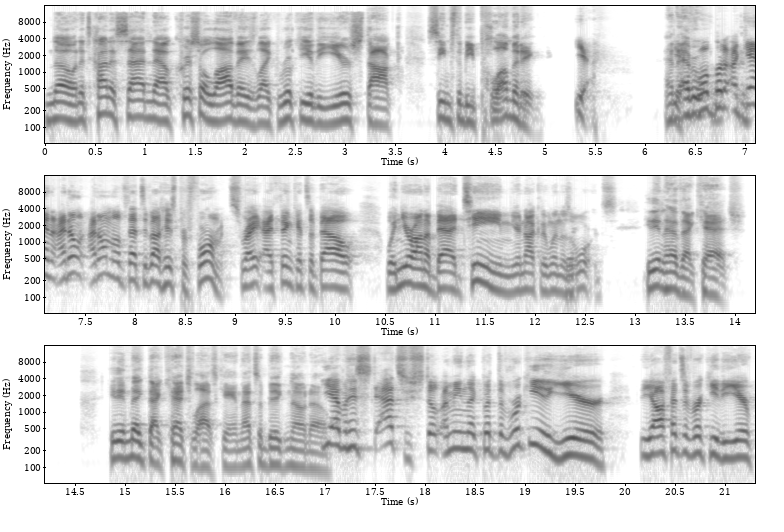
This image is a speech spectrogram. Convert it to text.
No, and it's kind of sad now. Chris Olave's like rookie of the year stock seems to be plummeting. Yeah, and yeah, everyone, well, but again, I don't I don't know if that's about his performance, right? I think it's about when you're on a bad team, you're not going to win those awards. He didn't have that catch. He didn't make that catch last game. That's a big no-no. Yeah, but his stats are still I mean like but the rookie of the year, the offensive rookie of the year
